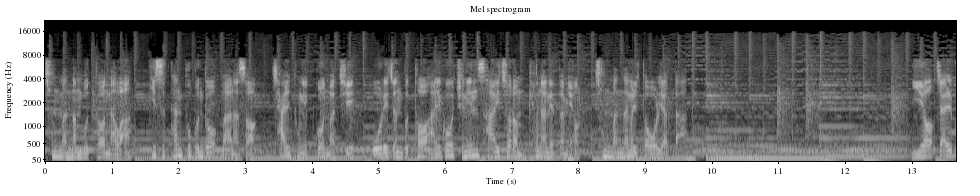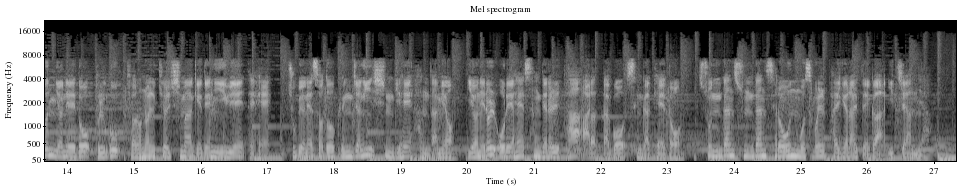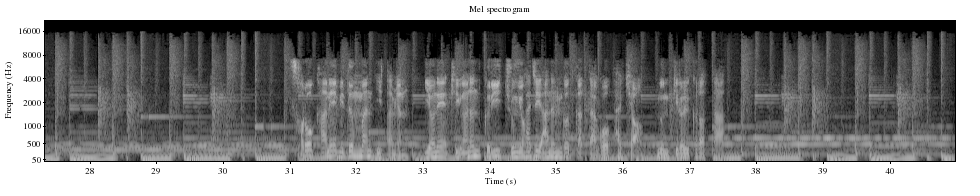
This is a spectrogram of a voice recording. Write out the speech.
첫 만남부터 나와 비슷한 부분도 많아서 잘 통했고 마치 오래전부터 알고 지닌 사이처럼 편안했다며 첫 만남을 떠올렸다. 이어 짧은 연애에도 불구 결혼을 결심하게 된 이유에 대해 주변에서도 굉장히 신기해 한다며 연애를 오래 해 상대를 다 알았다고 생각해도 순간순간 새로운 모습을 발견할 때가 있지 않냐. 서로 간의 믿음만 있다면 연애 기간은 그리 중요하지 않은 것 같다고 밝혀 눈길을 끌었다.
